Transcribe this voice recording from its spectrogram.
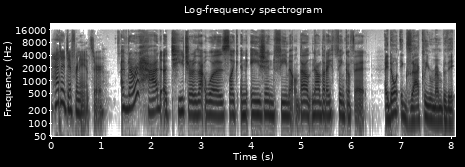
had a different answer. I've never had a teacher that was like an Asian female, that, now that I think of it. I don't exactly remember the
